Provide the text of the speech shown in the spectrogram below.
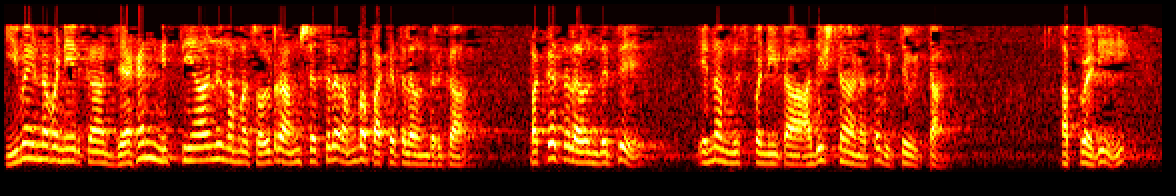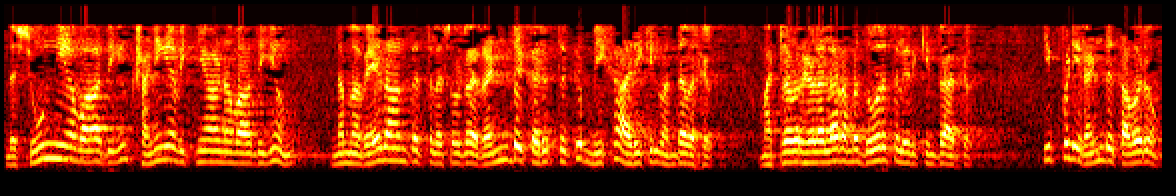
இவன் என்ன பண்ணியிருக்கான்? ஜெகன் மித்தியான்னு நம்ம சொல்ற அம்சத்துல ரொம்ப பக்கத்துல வந்திருக்கான். பக்கத்துல வந்துட்டு என்ன மிஸ் பண்ணிட்டான்? அதிஷ்டானத்தை விட்டு விட்டான். அப்படி இந்த சூன்யவாதியும் கணிய விஞ்ஞானவாதியும் நம்ம வேதாந்தத்துல சொல்ற ரெண்டு கருத்துக்கு மிக அருகில் வந்தவர்கள். மற்றவர்களெல்லாம் ரொம்ப தூரத்தில் இருக்கின்றார்கள். இப்படி ரெண்டு தவறும்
